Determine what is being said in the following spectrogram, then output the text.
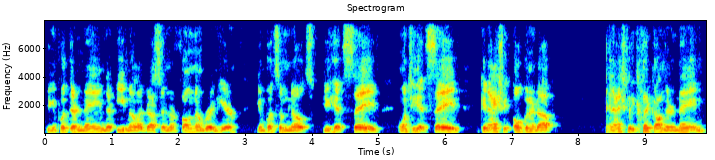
You can put their name, their email address, and their phone number in here. You can put some notes. You hit save. Once you hit save, you can actually open it up and actually click on their name.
